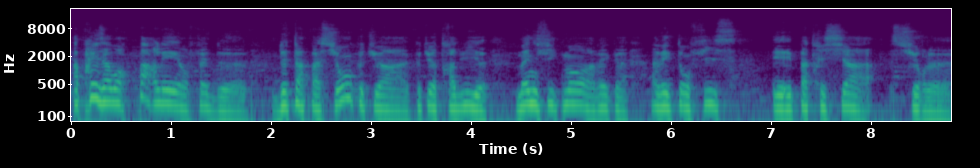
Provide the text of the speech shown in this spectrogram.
après avoir parlé en fait de, ta passion que tu as que tu as traduit magnifiquement avec avec ton fils et Patricia sur le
